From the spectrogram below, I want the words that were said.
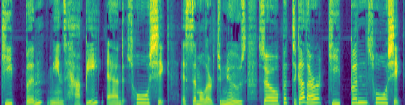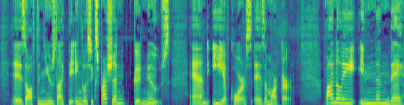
기 쁜 means happy and 소식 is similar to news, so put together 기쁜 소식 is often used like the English expression good news. And E, of course, is a marker. Finally, 있는데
